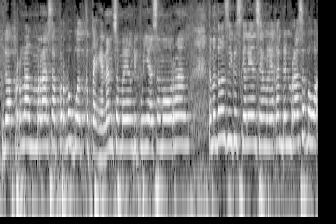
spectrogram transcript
Nggak pernah merasa perlu buat kepengenan sama yang dipunya sama orang. Teman-teman sih sekalian saya muliakan dan merasa bahwa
